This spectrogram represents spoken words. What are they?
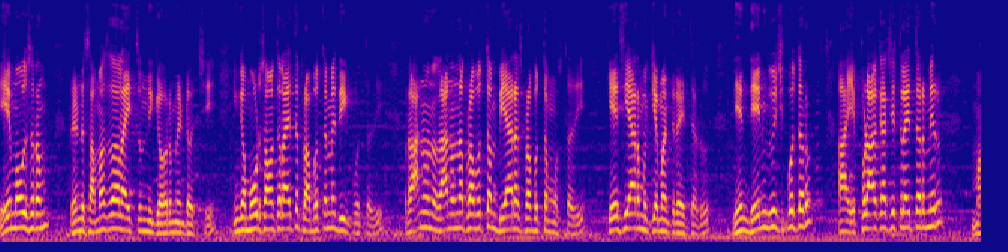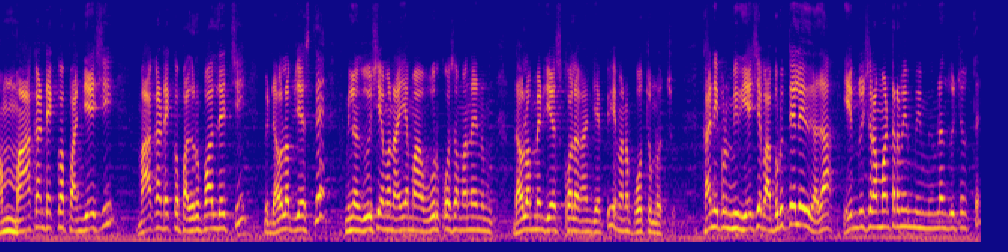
ఏం అవసరం? రెండు సంవత్సరాలు అవుతుంది గవర్నమెంట్ వచ్చి. ఇంకా మూడు సంవత్సరాలు అయితే ప్రభుత్వమే దిగిపోతుంది. రానున్న రానున్న ప్రభుత్వం బీఆర్ఎస్ ప్రభుత్వం వస్తుంది. కేసీఆర్ ముఖ్యమంత్రి అవుతాడు. దేని దేనికి చూసిపోతారు ఆ ఎప్పుడు ఆకర్షితులు అవుతారు మీరు? మాకంటే ఎక్కువ పనిచేసి మాకంటే ఎక్కువ పది రూపాయలు తెచ్చి మీరు డెవలప్ చేస్తే మిమ్మల్ని చూసి ఏమన్నా అయ్యా మా ఊరు కోసం అన్న నేను డెవలప్మెంట్ చేసుకోవాలి అని చెప్పి మనం పోతుండొచ్చు. కానీ ఇప్పుడు మీరు చేసే అభివృద్ధి లేదు కదా. ఏం చూసి రమ్మంటారు మేము మిమ్మల్ని చూసి వస్తే?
